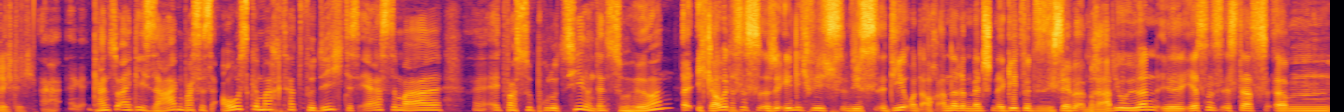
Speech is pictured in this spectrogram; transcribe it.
Richtig. Äh, kannst du eigentlich sagen, was es ausgemacht hat für dich, das erste Mal äh, etwas zu produzieren und dann zu hören? Äh, ich glaube, das ist so ähnlich, wie es dir und auch anderen Menschen ergeht, wenn sie sich selber im Radio hören. Erstens ist das, ähm,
